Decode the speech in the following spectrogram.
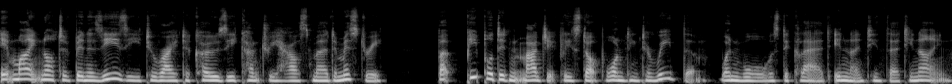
It might not have been as easy to write a cosy country house murder mystery but people didn't magically stop wanting to read them when war was declared in 1939.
